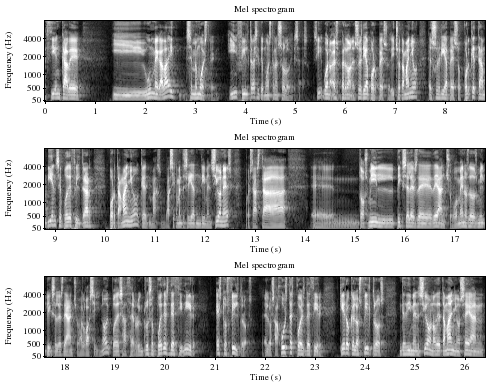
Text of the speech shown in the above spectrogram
100 mm, KB y un megabyte se me muestren. Y filtras y te muestran solo esas. ¿Sí? Bueno, es, perdón, eso sería por peso. Dicho tamaño, eso sería peso. Porque también se puede filtrar por tamaño, que más, básicamente serían dimensiones, pues hasta 2000 eh, píxeles de, de, ancho o menos de 2000 píxeles de ancho, algo así, ¿no? Y puedes hacerlo. Incluso puedes decidir estos filtros. En los ajustes puedes decir, quiero que los filtros de dimensión o de tamaño sean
